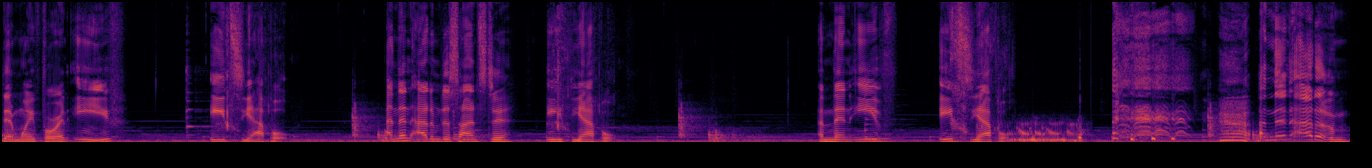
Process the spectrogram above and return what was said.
Then wait for it, Eve eats the apple. And then Adam decides to eat the apple. And then Eve eats the apple. and then Adam,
